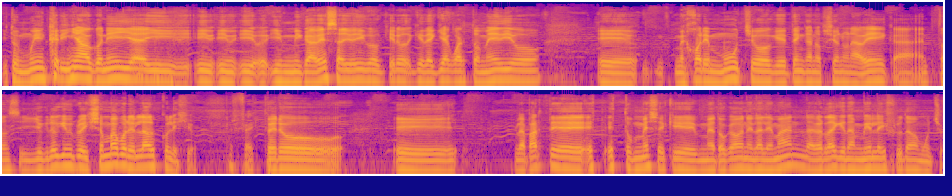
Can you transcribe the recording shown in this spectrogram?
estoy muy encariñado con ella y- y en mi cabeza yo digo, quiero que de aquí a cuarto medio eh, mejoren mucho, que tengan opción a una beca. Entonces yo creo que mi proyección va por el lado del colegio. Perfecto. Pero eh, la parte de est- estos meses que me ha tocado en el alemán, la verdad que también la he disfrutado mucho.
